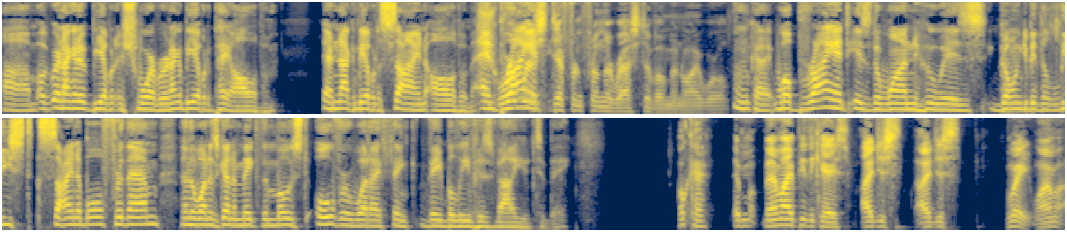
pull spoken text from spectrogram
Um, we're not going to be able to Schwarber. We're not going to be able to pay all of them. And not going to be able to sign all of them. And Bryant is different from the rest of them in my world. Okay. Well, Bryant is the one who is going to be the least signable for them and the one who's going to make the most over what I think they believe his value to be. Okay, it, that might be the case. I just, I just wait. Why am I?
